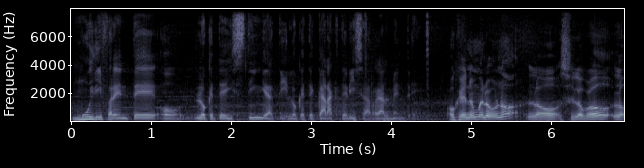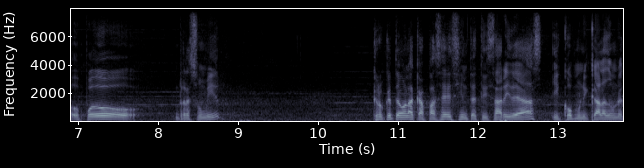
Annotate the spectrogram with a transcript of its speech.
muy diferente o lo que te distingue a ti, lo que te caracteriza realmente? Ok, número uno, si lo puedo resumir, creo que tengo la capacidad de sintetizar ideas y comunicarlas de una,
